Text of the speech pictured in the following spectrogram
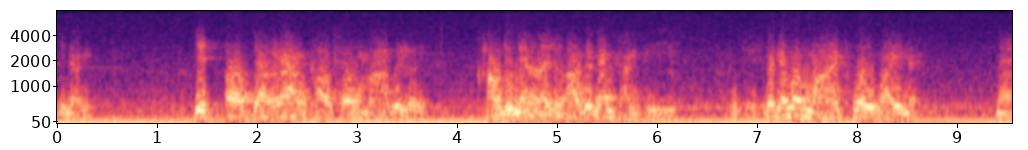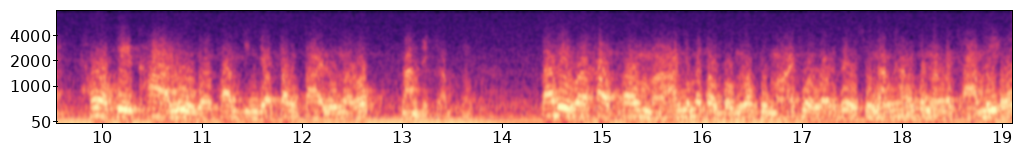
ที่นั่น จิตออกจากร่างเข้าท้องหมาไปเลย เข้าเดี๋ยวนี้อะไรเหรอเอาเดี๋ยวนั้นทันที โอ้โหเป็นนั้นว่าหมาช่วยไว้นะแน่โทษที่ฆ่าลูกอะความจริงจะต้องตายลงนรกนั่นสิครับถ้าเรียกว่าเข้าท้องหมายังไม่ต้องตกนรกคือหมาช่วยไว้เรื่องสุนัขขังเป็นนางกระฉามิโอ้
